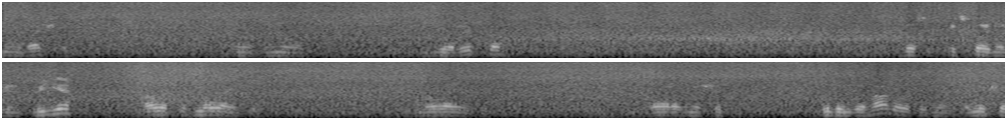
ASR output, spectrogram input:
Ну, бачите? От, у нього є рибка. Досить пристойно він клює, але щось маленький. Маленький. Зараз ми щось будемо вигадувати з ним, тому що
